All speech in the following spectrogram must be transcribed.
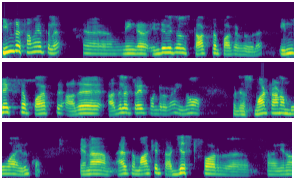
இந்த சமயத்துல நீங்கள் நீங்க இண்டிவிஜுவல் ஸ்டாக்ஸை பார்க்கறத விட இண்டெக்ஸை பார்த்து அதை அதுல ட்ரேட் பண்ணுறது தான் இன்னும் கொஞ்சம் ஸ்மார்ட்டான மூவா இருக்கும். ஏன்னா as the markets adjust for you know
